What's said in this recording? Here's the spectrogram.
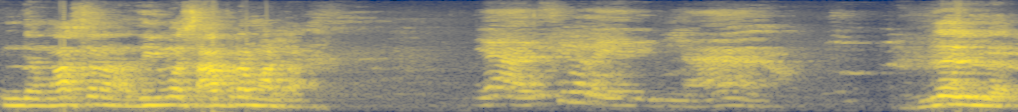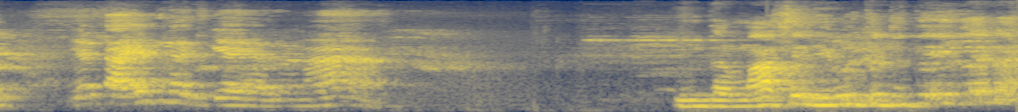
இந்த மாதம் நான் அதிகமாக சாப்பிட மாட்டேன். ஏன் அரிசி விலை ஏறிட்டுனா இல்லை இல்லை. ஏன் டயட்ல இருக்கியா இல்லைனா இந்த மாதம் இருபத்தெட்டு தேதி தானே?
